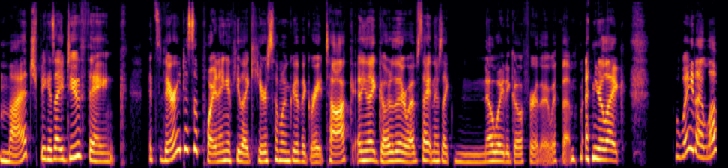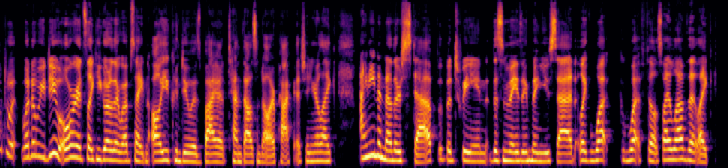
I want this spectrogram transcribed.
much because I do think it's very disappointing if you like hear someone give a great talk and you like go to their website and there's like no way to go further with them. And you're like, but wait, I loved what, what do we do? Or it's like you go to their website and all you can do is buy a $10,000 package. And you're like, I need another step between this amazing thing you said. Like what, what fills? So I love that like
